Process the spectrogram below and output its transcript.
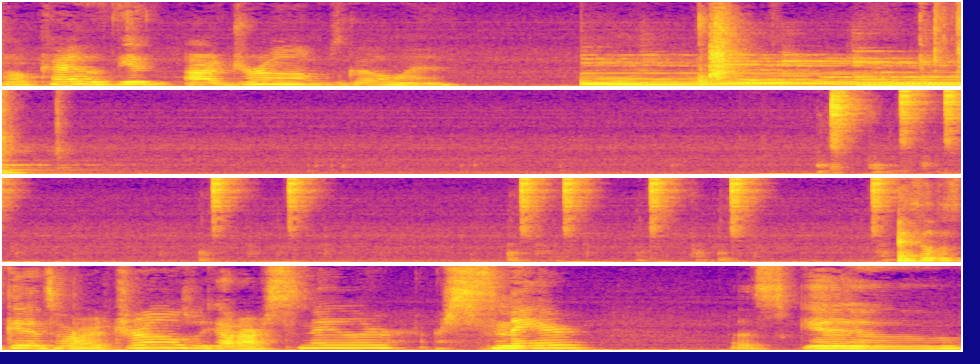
Okay, let's get our drums going. Okay, so let's get into our drums. We got our snare, our snare. Let's go.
